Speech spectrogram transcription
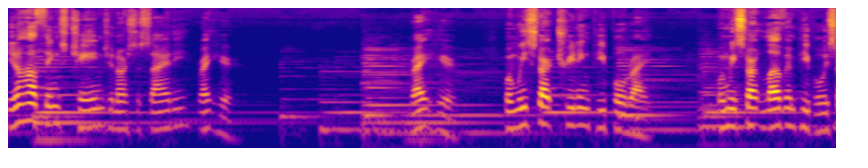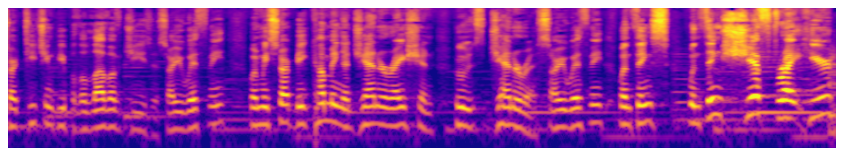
You know how things change in our society? Right here. Right here. When we start treating people right, when we start loving people, we start teaching people the love of Jesus. Are you with me? When we start becoming a generation who's generous. Are you with me? When things when things shift right here,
